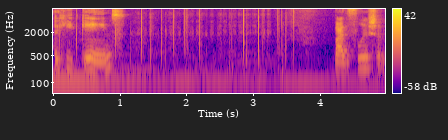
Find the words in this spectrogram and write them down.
the heat gained by the solution.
